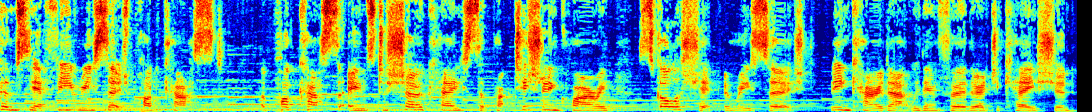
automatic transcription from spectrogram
Welcome to the FE Research Podcast, a podcast that aims to showcase the practitioner inquiry, scholarship, and research being carried out within further education.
